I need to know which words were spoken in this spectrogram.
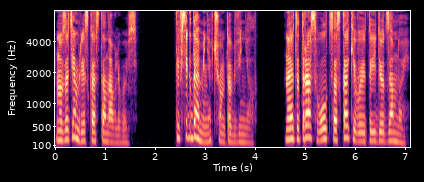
но затем резко останавливаюсь. Ты всегда меня в чём-то обвинял. На этот раз Уолт соскакивает и идёт за мной.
